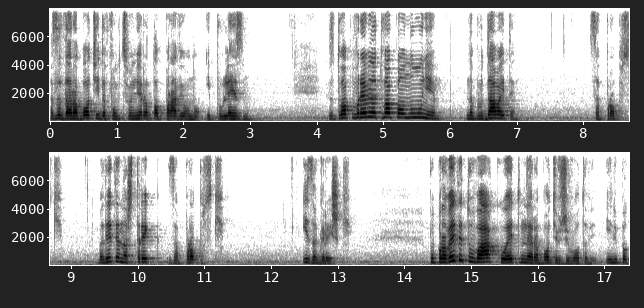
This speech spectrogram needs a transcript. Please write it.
за да работи и да функционира то правилно и полезно. Затова по време на това пълнолуние наблюдавайте за пропуски. Бъдете на штрек за пропуски и за грешки. Поправете това, което не работи в живота ви. Или пък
